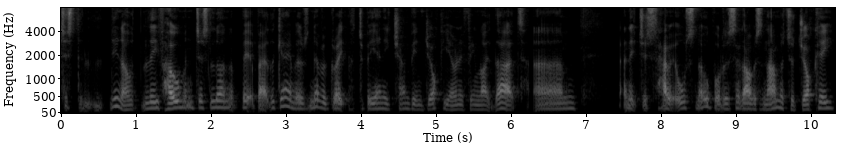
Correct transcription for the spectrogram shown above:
just you know, leave home and just learn a bit about the game. It was never great to be any champion jockey or anything like that. Um, and it just how it all snowballed. I said I was an amateur jockey.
